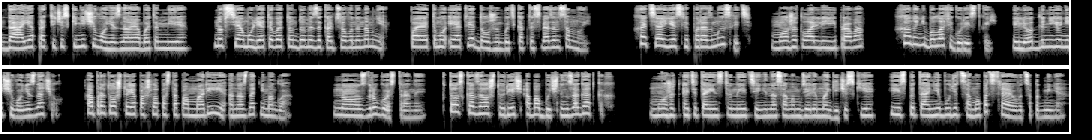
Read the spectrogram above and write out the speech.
Да, я практически ничего не знаю об этом мире, но все амулеты в этом доме закольцованы на мне, поэтому и ответ должен быть как-то связан со мной. Хотя, если поразмыслить, может, Лалли и права? Хана не была фигуристкой, и лед для нее ничего не значил. А про то, что я пошла по стопам Марии, она знать не могла. Но, с другой стороны, кто сказал, что речь об обычных загадках? Может, эти таинственные тени на самом деле магические, и испытание будет само подстраиваться под меня?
